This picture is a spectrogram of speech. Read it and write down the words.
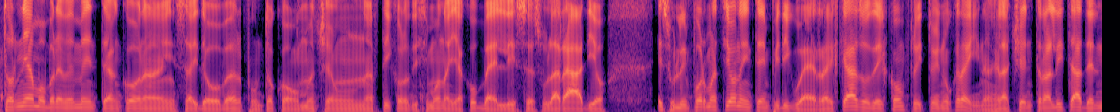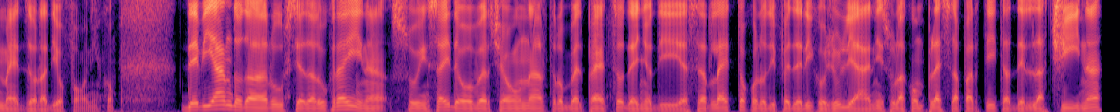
Torniamo brevemente ancora a insideover.com, c'è un articolo di Simona Jacobellis sulla radio e sull'informazione in tempi di guerra, il caso del conflitto in Ucraina e la centralità del mezzo radiofonico. Deviando dalla Russia e dall'Ucraina, su Inside Over c'è un altro bel pezzo degno di essere letto, quello di Federico Giuliani, sulla complessa partita della Cina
